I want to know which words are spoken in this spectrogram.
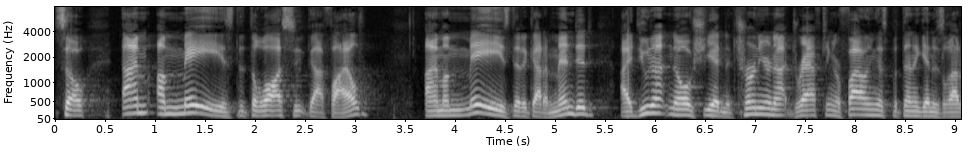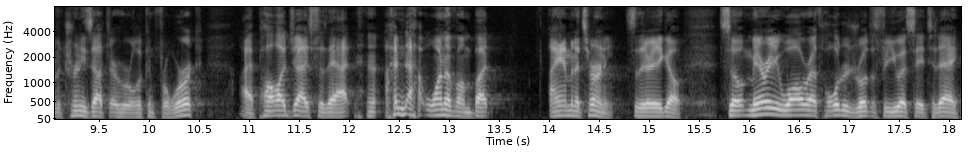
So I'm amazed that the lawsuit got filed. I'm amazed that it got amended. I do not know if she had an attorney or not drafting or filing this, but then again, there's a lot of attorneys out there who are looking for work. I apologize for that. I'm not one of them, but I am an attorney. So there you go. So Mary Walrath Holdridge wrote this for USA Today.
